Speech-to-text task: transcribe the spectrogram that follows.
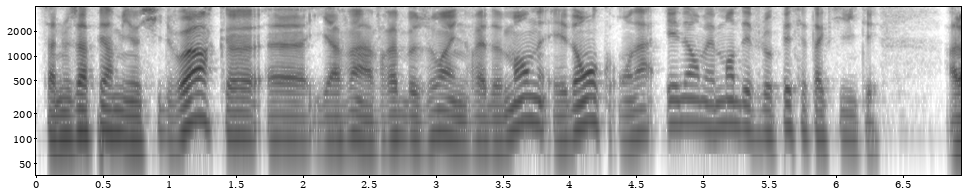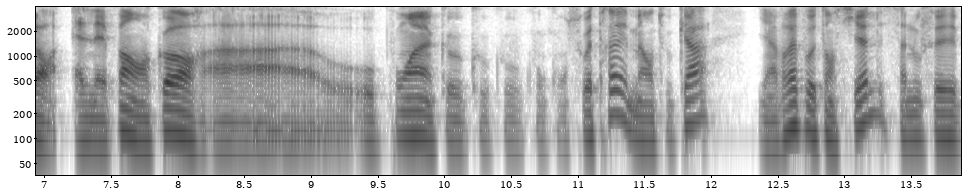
ça nous a permis aussi de voir qu'il euh, y avait un vrai besoin, une vraie demande et donc on a énormément développé cette activité. Alors, elle n'est pas encore au point qu'on souhaiterait, mais en tout cas, il y a un vrai potentiel. Ça nous, fait,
